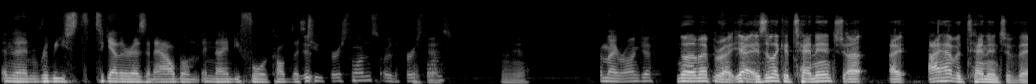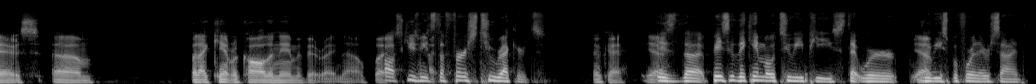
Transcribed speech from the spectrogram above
and then released together as an album in 94 called the Is it- two first ones or the first Okay. ones Oh, yeah. am i wrong jeff No, that might be right. Yeah. Is it like a 10 inch? Uh, I I have a 10 inch of theirs, um, but I can't recall the name of it right now. But oh excuse me it's the first two records okay. Yeah. is the basically they came out with two EPs that were Yeah. released before they were signed,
